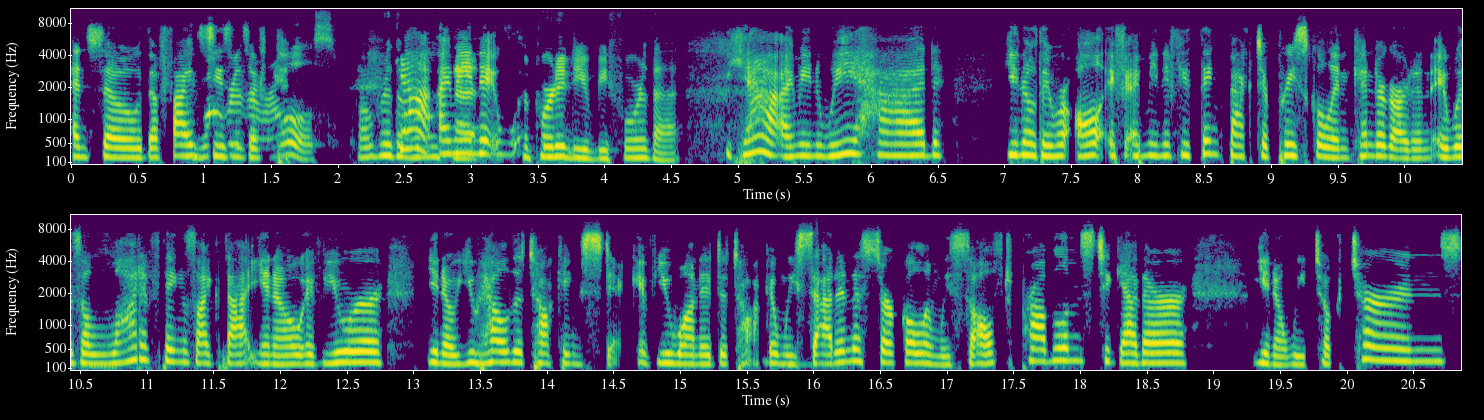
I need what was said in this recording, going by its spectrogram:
And so the five what seasons were of rules what were the Yeah, rules I mean, it supported you before that yeah, I mean, we had, you know, they were all, if I mean, if you think back to preschool and kindergarten, it was a lot of things like that. You know, if you were, you know, you held a talking stick if you wanted to talk, and we sat in a circle and we solved problems together. You know, we took turns.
